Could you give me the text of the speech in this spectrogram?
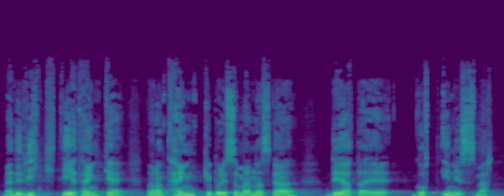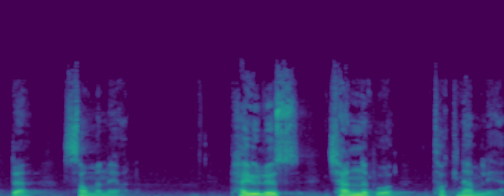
Men det viktige tenker jeg, når han tenker på disse menneskene, her, det er at de er gått inn i smerte sammen med han. Paulus kjenner på takknemlighet.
